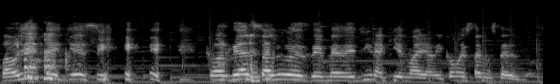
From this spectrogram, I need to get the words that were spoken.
Paulita y Jesse. Cordial saludo desde Medellín, aquí en Miami. ¿Cómo están ustedes dos?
